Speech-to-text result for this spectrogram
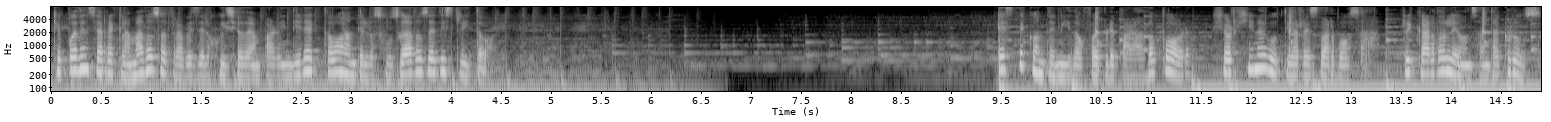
que pueden ser reclamados a través del juicio de amparo indirecto ante los juzgados de distrito. Este contenido fue preparado por Georgina Gutiérrez Barbosa, Ricardo León Santa Cruz,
